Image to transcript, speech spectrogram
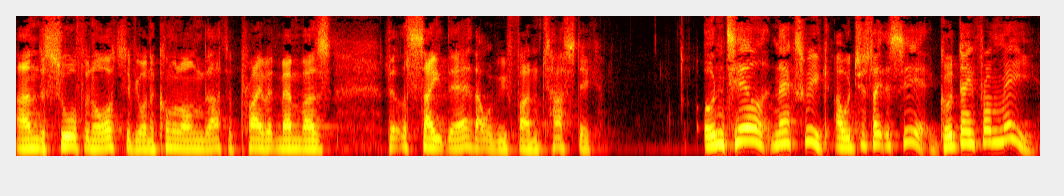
and the sofa notes, if you want to come along that, the private members little site there, that would be fantastic. Until next week, I would just like to say good night from me.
